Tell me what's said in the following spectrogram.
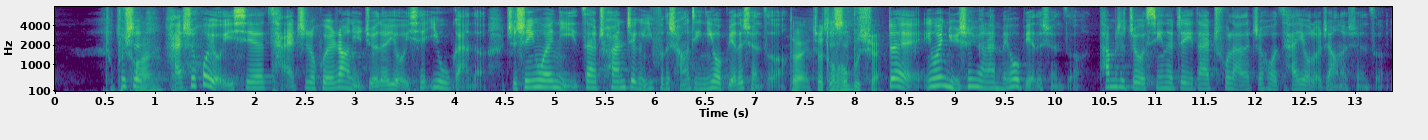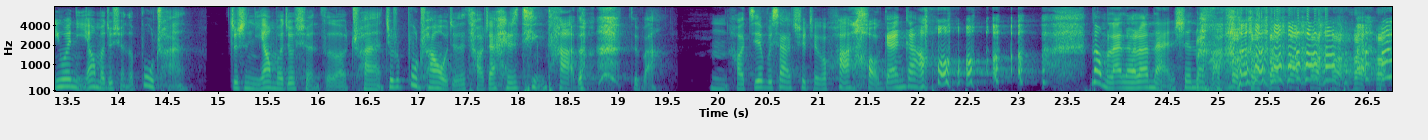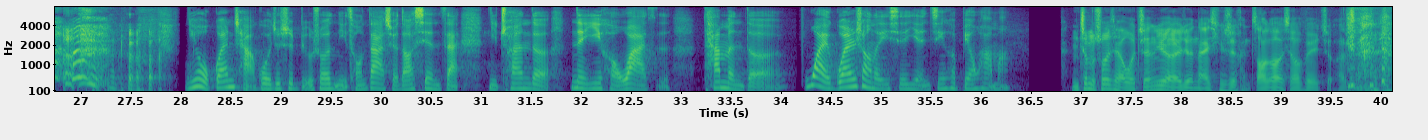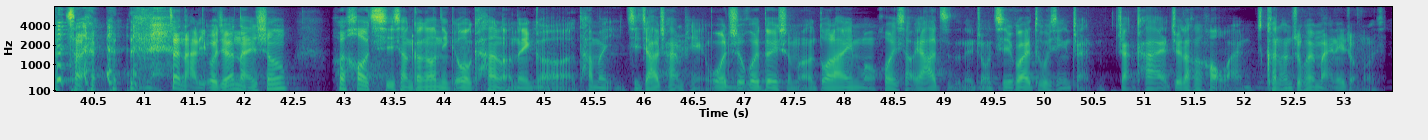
就是还嗯是会有一些材质会让你觉得有一些异物感的，只是因为你在穿这个衣服的场景，你有别的选择。对，就通通不选。对，因为女生原来没有别的选择，她们是只有新的这一代出来了之后才有了这样的选择。因为你要么就选择不穿，就是你要么就选择穿，就是不穿，我觉得挑战还是挺大的，对吧？嗯，好，接不下去这个话了，好尴尬哦。那我们来聊聊男生的吧。你有观察过，就是比如说你从大学到现在，你穿的内衣和袜子，它们的外观上的一些眼睛和变化吗？你这么说起来，我真越来越觉得男性是很糟糕的消费者。在在哪里？我觉得男生会好奇，像刚刚你给我看了那个他们几家产品，我只会对什么哆啦 A 梦或者小鸭子的那种奇怪图形展展开，觉得很好玩，可能只会买那种东西。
